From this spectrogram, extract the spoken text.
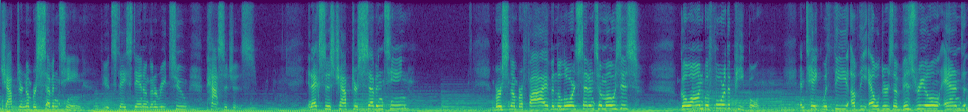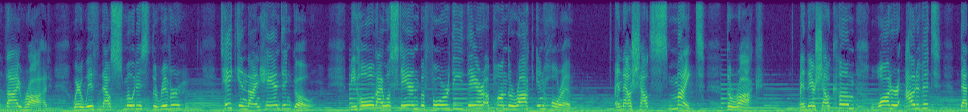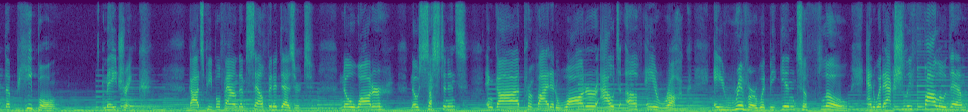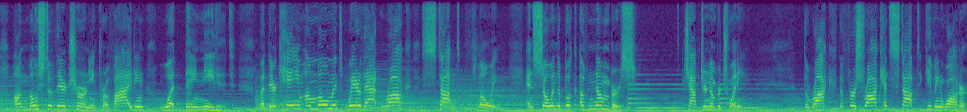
chapter number 17. If you'd stay standing, I'm going to read two passages. In Exodus chapter 17, verse number 5, and the Lord said unto Moses, Go on before the people, and take with thee of the elders of Israel and thy rod, wherewith thou smotest the river. Take in thine hand and go. Behold, I will stand before thee there upon the rock in Horeb, and thou shalt smite the rock, and there shall come water out of it that the people may drink. God's people found themselves in a desert, no water, no sustenance, and God provided water out of a rock a river would begin to flow and would actually follow them on most of their journey, providing what they needed. But there came a moment where that rock stopped flowing. And so in the book of Numbers, chapter number 20, the rock, the first rock, had stopped giving water.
